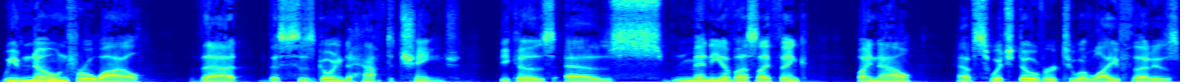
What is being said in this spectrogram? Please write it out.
We've known for a while that this is going to have to change. because as many of us, I think, by now have switched over to a life that is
